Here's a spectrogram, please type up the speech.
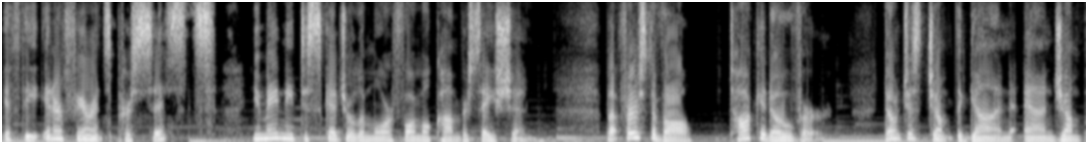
If the interference persists, you may need to schedule a more formal conversation. But first of all, talk it over. Don't just jump the gun and jump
